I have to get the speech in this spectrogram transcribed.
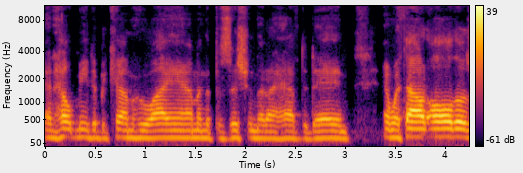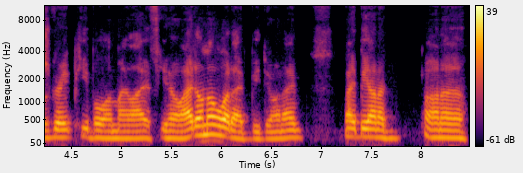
and helped me to become who I am and the position that I have today. And and without all those great people in my life, you know, I don't know what I'd be doing. I might be on a on a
